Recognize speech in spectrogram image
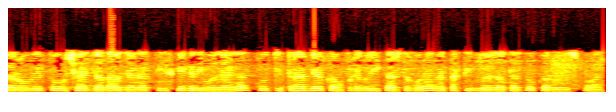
करोगे तो शायद ज़्यादा हो जाएगा तीस के करीब हो जाएगा। तो जितना भी आप कंफर्टेबली कर सको ना अगर थर्टी भी हो जाता है तो करो इसको आज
